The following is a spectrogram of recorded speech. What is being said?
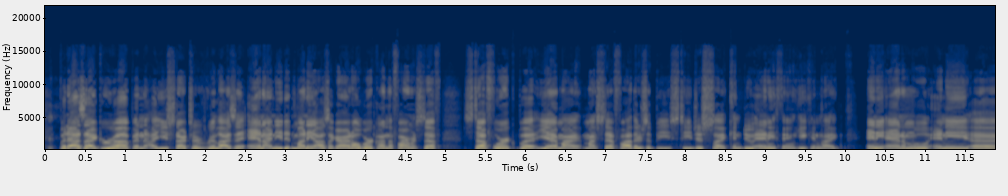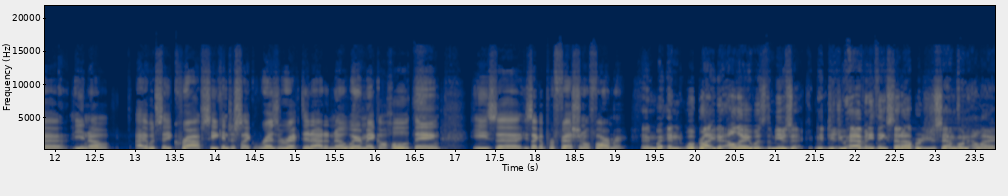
but as I grew up and I, you start to realize it and I needed money, I was like, all right, I'll work on the farm and stuff. It's tough work, but yeah, my, my stepfather's a beast. He just like can do anything. He can like any animal, any, uh, you know, I would say crops. He can just like resurrect it out of nowhere, make a whole thing. He's uh he's like a professional farmer. and and what brought you to LA was the music. Did you have anything set up, or did you just say I'm going to LA?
